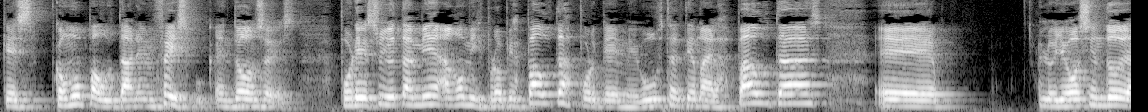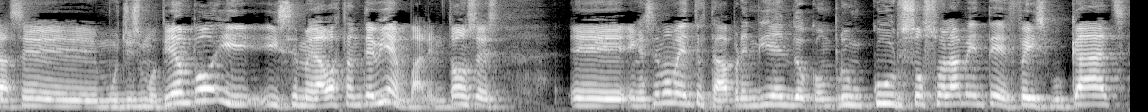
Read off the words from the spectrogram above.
que es cómo pautar en Facebook. Entonces, por eso yo también hago mis propias pautas, porque me gusta el tema de las pautas. Eh, lo llevo haciendo de hace muchísimo tiempo y, se me da bastante bien, ¿vale? Entonces, eh, en ese momento estaba aprendiendo, compro un curso solamente de Facebook Ads,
